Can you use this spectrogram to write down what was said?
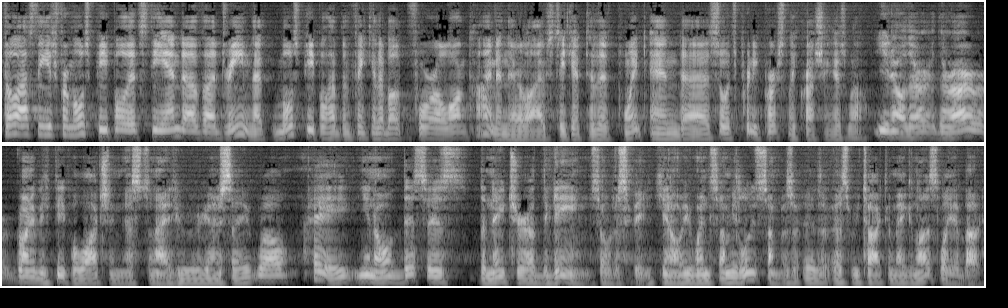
the last thing is for most people, it's the end of a dream that most people have been thinking about for a long time in their lives to get to this point, and uh, so it's pretty personally crushing as well. You know, there there are going to be people watching this tonight who are going to say, "Well, hey, you know, this is the nature of the game, so to speak. You know, you win some, you lose some," as, as we talked to Megan Leslie about.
